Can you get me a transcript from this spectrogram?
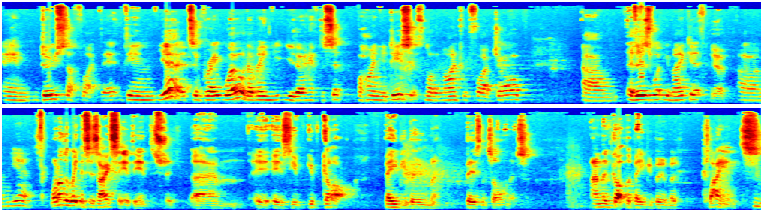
and do stuff like that, then yeah, it's a great world. I mean, you- don't have to sit behind your desk. It's not a nine to five job. Um, it is what you make it. Yeah. Um, yeah. One of the weaknesses I see of the industry um, is you, you've got baby boomer business owners, and they've got the baby boomer clients,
